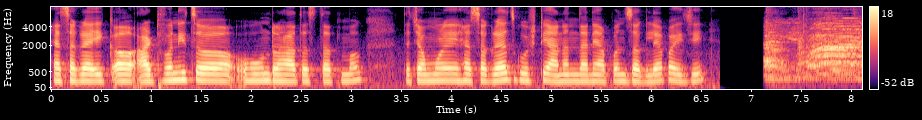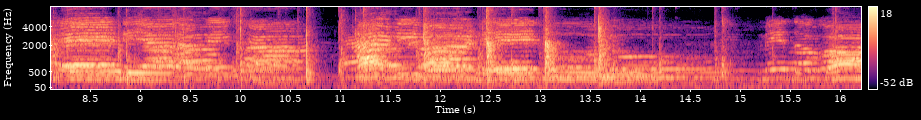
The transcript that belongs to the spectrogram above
ह्या सगळ्या एक आठवणीच होऊन राहत असतात मग. त्याच्यामुळे ह्या सगळ्याच गोष्टी आनंदाने आपण जगल्या पाहिजे. God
